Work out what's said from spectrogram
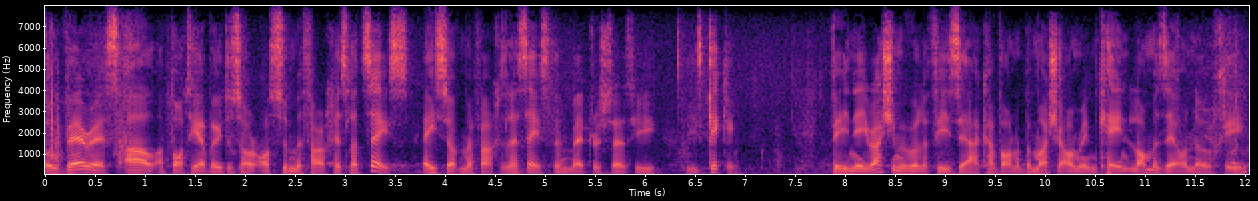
Overes al aboti avodazor osum mefarches latseis. Esav mefarches latseis. The Medrash says he he's kicking. V'nei Rashi mevul lefi ze akavana b'masha omrim kain lama ze onochi.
